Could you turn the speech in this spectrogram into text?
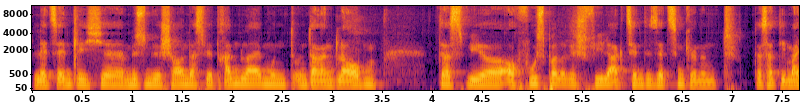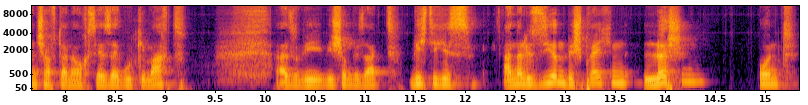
Letztendlich äh, müssen wir schauen, dass wir dranbleiben und, und daran glauben, dass wir auch fußballerisch viele Akzente setzen können. Und das hat die Mannschaft dann auch sehr, sehr gut gemacht. Also wie, wie schon gesagt, wichtig ist analysieren, besprechen, löschen und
